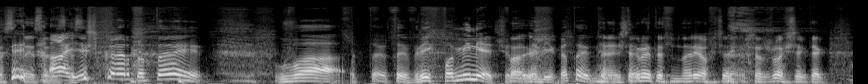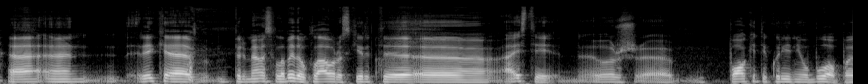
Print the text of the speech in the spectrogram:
pasitaiso. A, iš karto, taip. Va, taip, taip, reikia paminėti šitą Pa- dalyką, taip. Ne, iš tikrųjų, tai norėjau čia šaržuoti šiek tiek. A, a, Reikia pirmiausia labai daug laurų skirti uh, Aistiai už uh, pokytį, kurį jau buvo pa,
